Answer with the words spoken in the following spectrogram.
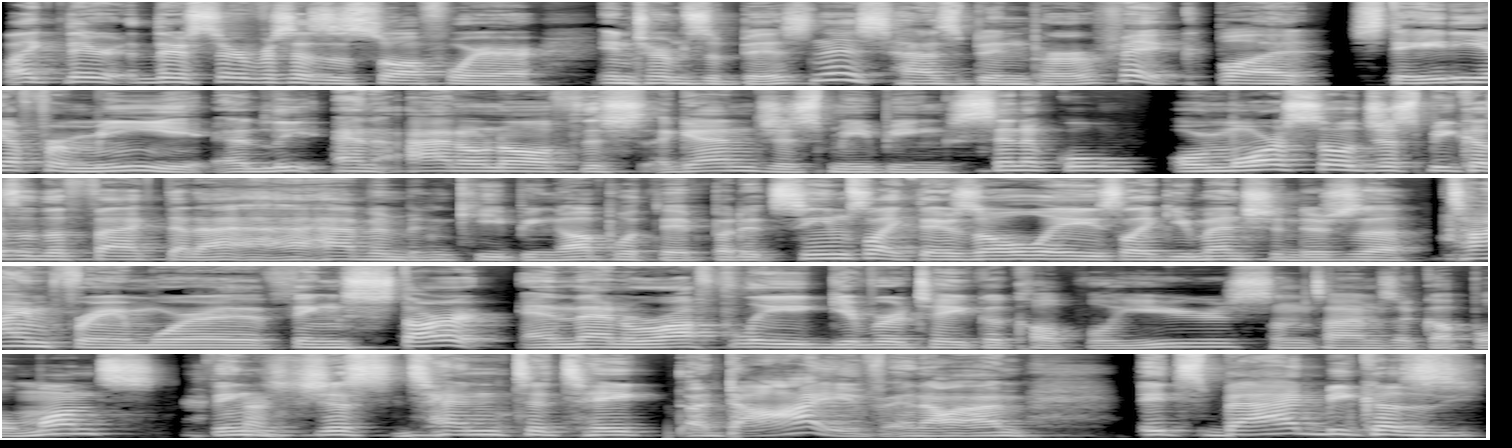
like their their service as a software in terms of business has been perfect, but Stadia for me at least, and I don't know if this again just me being cynical or more so just because of the fact that I, I haven't been keeping up with it. But it seems like there's always, like you mentioned, there's a time frame where things start, and then roughly give or take a couple years, sometimes a couple months, things just tend to take a dive, and I'm. It's bad because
